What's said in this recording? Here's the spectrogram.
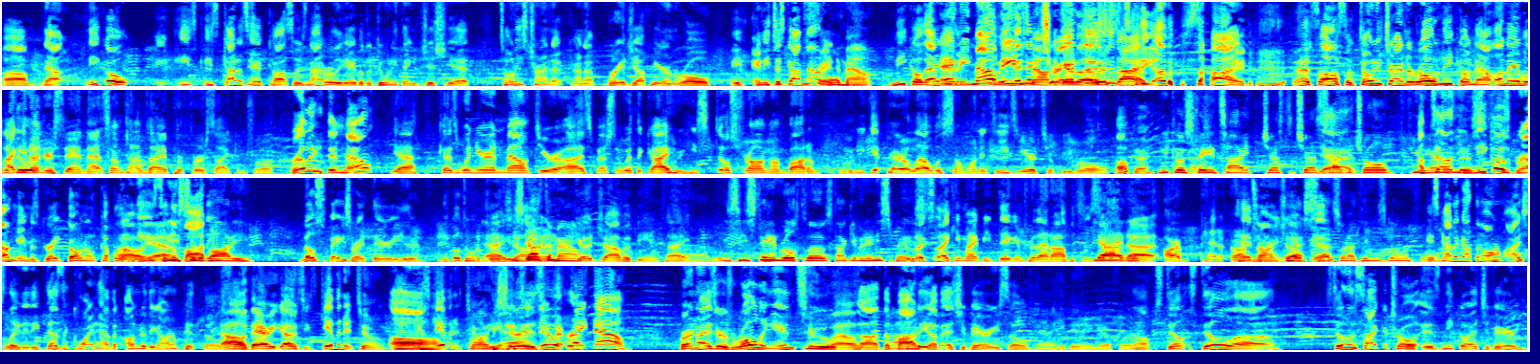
Um, now Nico, he- he's he's got his head caught, so he's not really able to do anything just yet. Tony's trying to kind of bridge up here and roll, He- and he just got mounted. Straight to mount. Nico, that And he mount leaves and then mount to go to the other side. the other side. That's awesome. Tony trying to roll Nico now, unable to I do can it. understand that. Sometimes I prefer side control. Really? Then Yeah. mount? Yeah, because when you're in mount, you're uh, especially with a guy who he's still strong on bottom, and when you get parallel with someone, it's easier to be rolled. Okay. Nico's staying tight, chest to chest, Yeah. side control. Few I'm telling you. Nico's ground game is great. Throwing a couple of Oh, knees yeah. to, the Knees to the body. body. No space right there either. Nico doing a good Yeah, he's job. got doing the a mount. Good job of being tight. Uh, he's, he's staying real close, not giving any space. It looks like he might be digging for that opposite Yeah, side look- uh, arm, head, arm Head and arm choke. yes, yeah. that's what I think he's going for. He's kind of got the arm isolated. He doesn't quite have it under the armpit though. Oh, so. there he goes. He's giving it to him. Oh. He's giving it to Oh, him. He yeah. needs Sure is. do it right now. Biernesser is rolling into Well, uh, the no, body of Echeverry. So Yeah, he didn't go for it. nope, still, still, uh, still in side control is Nico Echeverry.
